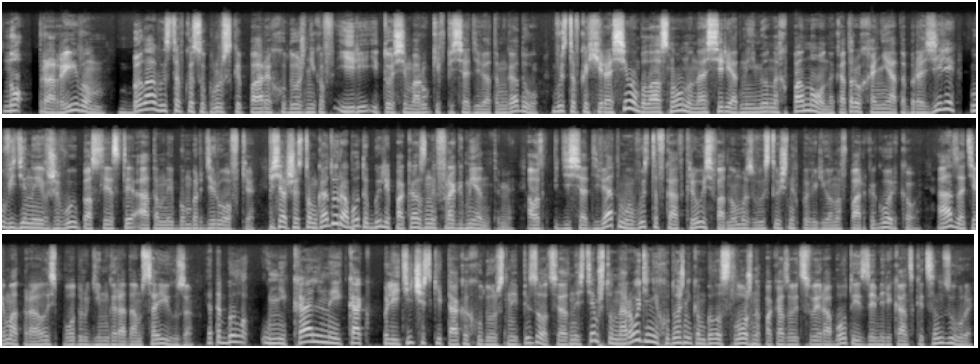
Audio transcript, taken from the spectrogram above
Но прорывом была выставка супружеской пары художников Ири и Тоси Маруки в 1959 году. Выставка Хиросима была основана на серии одноименных панно, на которых они отобразили увиденные вживую последствия атомной бомбардировки. В 1956 году работы были показаны фрагментами, а вот к 1959 выставка открылась в одном из выставочных павильонов парка Горького, а затем отправилась по другим городам Союза. Это был уникальный как политический, так и художественный эпизод, связанный с тем, что на родине художникам было сложно показывать свои работы из-за американской цензуры,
